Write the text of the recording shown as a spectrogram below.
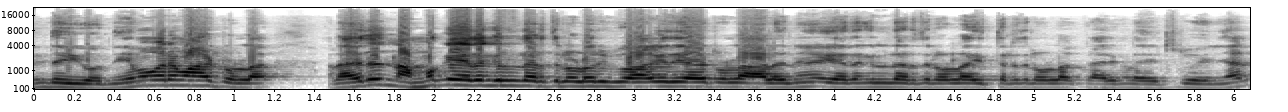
എന്ത് ചെയ്യുമോ നിയമപരമായിട്ടുള്ള അതായത് നമുക്ക് ഏതെങ്കിലും തരത്തിലുള്ള ഒരു വിവാഹിതയായിട്ടുള്ള ആളിന് ഏതെങ്കിലും തരത്തിലുള്ള ഇത്തരത്തിലുള്ള കാര്യങ്ങൾ ഏറ്റു കഴിഞ്ഞാൽ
